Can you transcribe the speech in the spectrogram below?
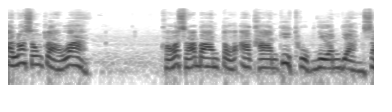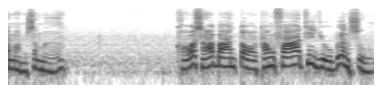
อัลลอฮ์ทรงกล่าวว่า ขอสาบานต่ออาคารที่ถูกเยือนอย่างสม่ำเสมอ ขอสาบานต่อท้องฟ้าที่อยู่เบื้องสูง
